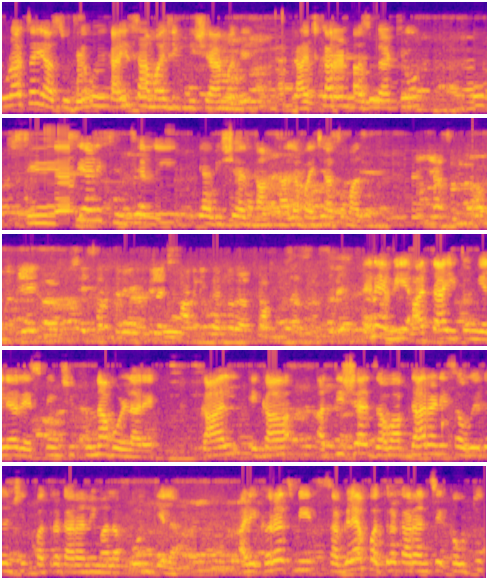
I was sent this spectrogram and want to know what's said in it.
कुणाचंही असू दे काही सामाजिक विषयामध्ये राजकारण बाजूला ठेवून खूप सिरियसली आणि सिन्सिअरली या विषयात काम झालं पाहिजे असं माझं नाही नाही मी आता इथून गेल्या रेस्पिंगशी पुन्हा बोलणार आहे. काल एका अतिशय जबाबदार आणि संवेदनशील पत्रकारांनी मला फोन केला. आणि खरंच मी सगळ्या पत्रकारांचे कौतुक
